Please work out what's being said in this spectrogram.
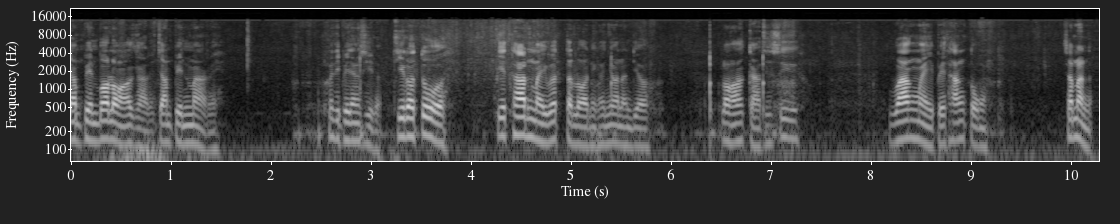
จำเป็นบ่รองอากาศจำเป็นมากเลย มันจะเป็นจังซี่แหละที่เราตัวที่ท่านใหม่เบิดตลอดนี่ก็ย้อนอันเดียวรองอากาศซื่อวางใหม่ไปทางตรงจำนั้นน่ะ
